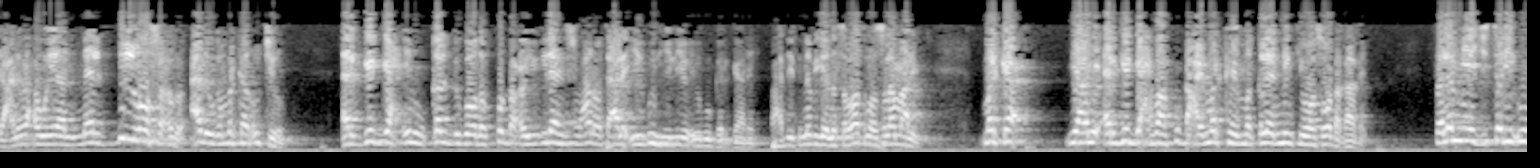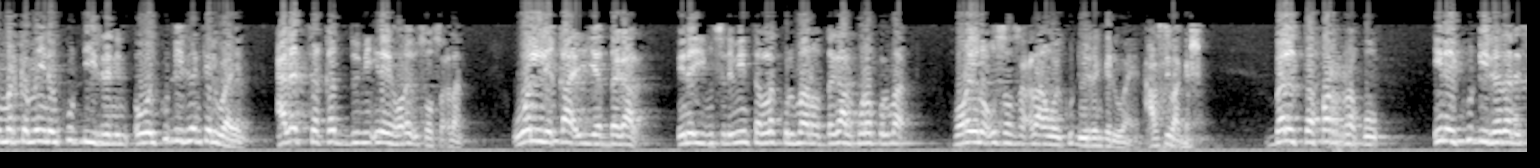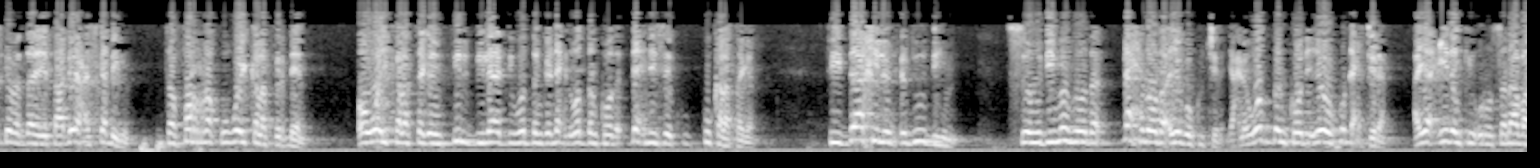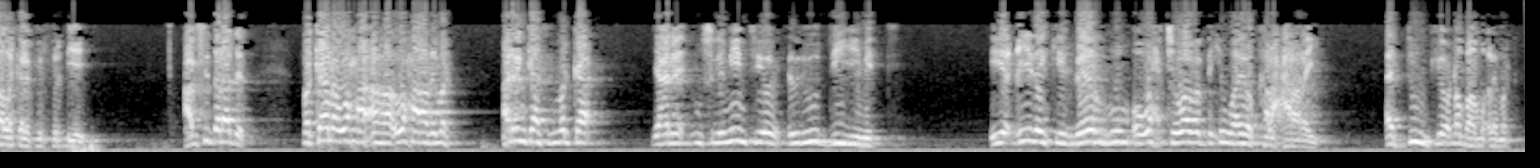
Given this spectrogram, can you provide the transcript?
yacni waxa weeyaan meel bil loo socdo cadowga markaan u jiro argagax inuu qalbigooda ku dhaco yuu ilaahay subxana wa tacala iigu hiiliyo iigu gargaaray. Xadiidka nabigeena salawatullahi waslamu caleyh marka yani argagax baa ku dhacay markay maqleen ninkii waa soo dhaqaaqay. Falam yajtari-uu marka maynan ku dhiiranin oo way ku dhiiran kari waayeen. Cala ataqadumi inay horay u soo socdaan. Walliqaa'i iyo dagaal inay muslimiinta la kulmaan oo dagaal kula kulmaan horayna u soo socdaan way ku dhiiran kari waayeen. Cabsi baa gasha bal tafaraquu inay ku dhiiradaan iska badaayay taa dhinac iska dhigin tafaraquu way kala firdheen oo way kala tageen filbilaadi wadanka dhe wadankooda dhexdiisa ku kala tageen. Fii daakhili xuduudihim sohdimahooda dhexdooda iyagoo ku jira. Yani wadankoodi iyagoo ku dhex jira ayaa ciidankii urursanaa baa la kala firfirdhiyey cabsi daraaddeed fa kaana waxaa ahaa waxaa ahday marka arrinkaasi marka yani muslimiintii oo xuduuddii yimid iyo ciidankii reer ruum oo wax jawaaba bixin waayoo kala cararay adduunkii oo dhan baa maqlay marka.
